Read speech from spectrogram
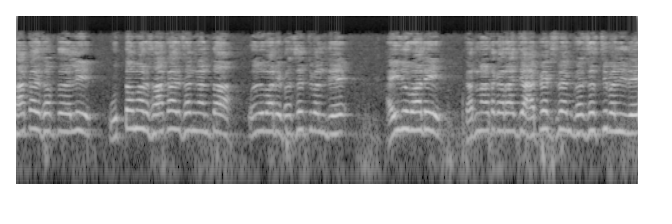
ಸಹಕಾರಿ ಸಪ್ತದಲ್ಲಿ ಉತ್ತಮ ಸಹಕಾರಿ ಸಂಘ ಅಂತ ಒಂದು ಬಾರಿ ಪ್ರಶಸ್ತಿ ಬಂದಿದೆ. ಐದು ಬಾರಿ ಕರ್ನಾಟಕ ರಾಜ್ಯ ಅಪೆಕ್ಸ್ ಬ್ಯಾಂಕ್ ಪ್ರಶಸ್ತಿ ಬಂದಿದೆ.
